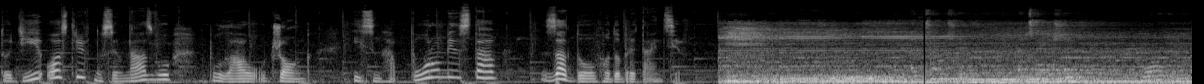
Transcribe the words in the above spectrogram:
Тоді острів носив назву Пулау Джонг, і Сінгапуром він став задовго до британців. Attention. Warning.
